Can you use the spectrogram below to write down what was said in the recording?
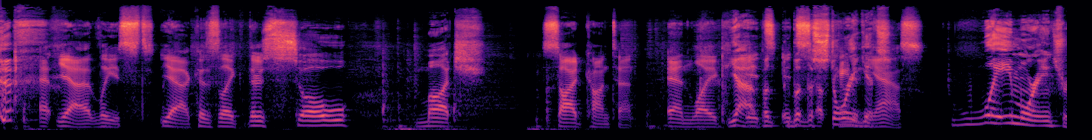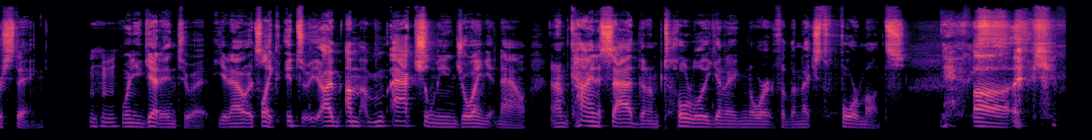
At- yeah, at least. Yeah, because like there's so much side content, and like Yeah, it's, but- but the story the gets- ass. Way more interesting Mm-hmm. when you get into it. You know, it's like it's I'm I'm, I'm actually enjoying it now, and I'm kind of sad that I'm totally gonna ignore it for the next four months. uh,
